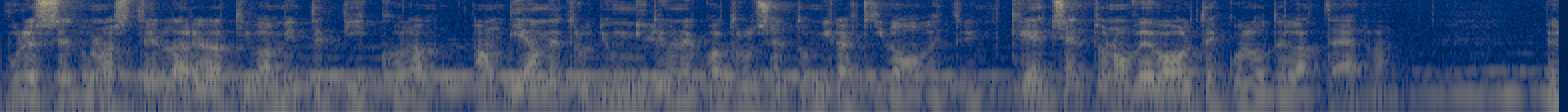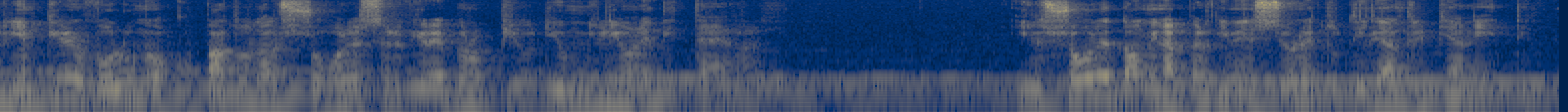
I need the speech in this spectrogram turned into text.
Pur essendo una stella relativamente piccola, ha un diametro di 1.400.000 km, che è 109 volte quello della Terra. Per riempire il volume occupato dal Sole servirebbero più di un milione di Terre. Il Sole domina per dimensione tutti gli altri pianeti.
